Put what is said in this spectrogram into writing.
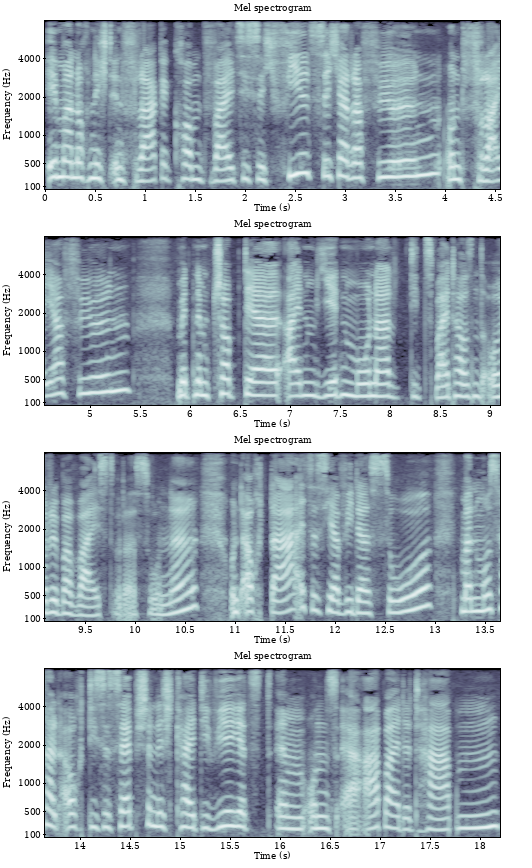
immer noch nicht in Frage kommt, weil sie sich viel sicherer fühlen und freier fühlen mit einem Job, der einem jeden Monat die 2000 Euro überweist oder so, ne? Und auch da ist es ja wieder so, man muss halt auch diese Selbstständigkeit, die wir jetzt ähm, uns erarbeitet haben,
